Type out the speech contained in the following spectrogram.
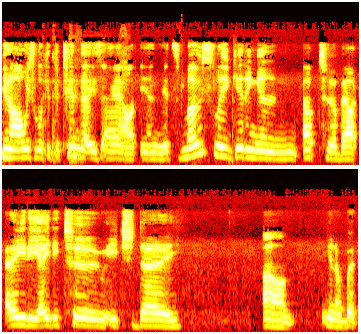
you know, I always look at the 10 days out and it's mostly getting in up to about 80, 82 each day. Um, you know, but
